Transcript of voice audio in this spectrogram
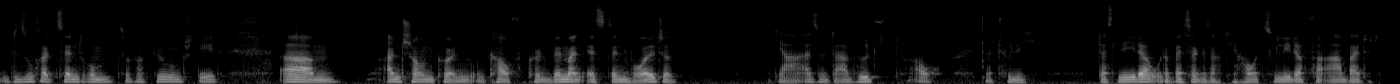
Besucherzentrum zur Verfügung steht, ähm, anschauen können und kaufen können, wenn man es denn wollte. Ja, also da wird auch natürlich das Leder oder besser gesagt die Haut zu Leder verarbeitet.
